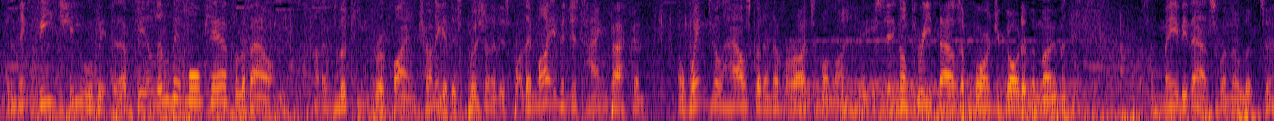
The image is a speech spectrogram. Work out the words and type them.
I think VG will be, they'll be a little bit more careful about kind of looking for a fight and trying to get this push onto this, but they might even just hang back and, and wait until Hao's got another item online. He's sitting on 3,400 gold at the moment, so maybe that's when they'll look to,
